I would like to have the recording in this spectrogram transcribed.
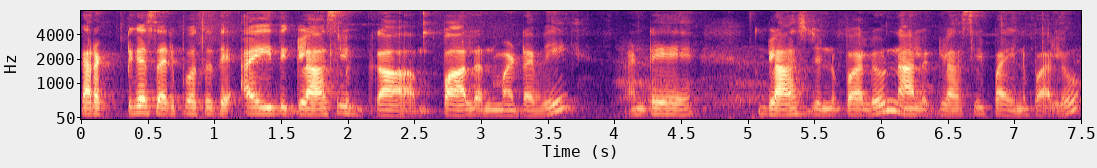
కరెక్ట్గా సరిపోతుంది. ఐదు గ్లాసులు గా పాలు అనమాట అవి. అంటే గ్లాస్ జున్ను పాలు నాలుగు గ్లాసులు పైన పాలు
